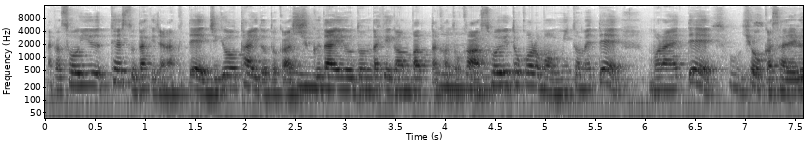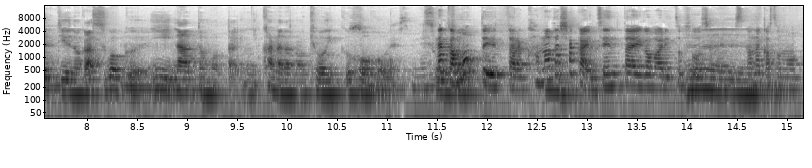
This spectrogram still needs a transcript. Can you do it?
なんかそういうテストだけじゃなくて授業態度とか宿題をどんだけ頑張ったかとか、うん。そういうところも認めてもらえて評価されるっていうのがすごくいいなと思った、カナダの教育方法。ね。なんかもっと言ったらカナダ社会全体が割とそうじゃないですか、うん。なんかその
